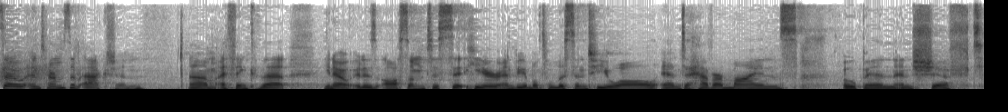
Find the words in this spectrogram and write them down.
So, in terms of action, um, I think that you know it is awesome to sit here and be able to listen to you all and to have our minds open and shift.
